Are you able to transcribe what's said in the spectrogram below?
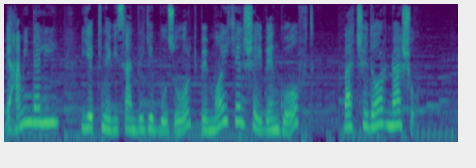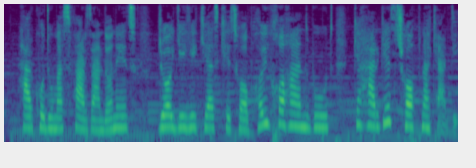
به همین دلیل یک نویسنده بزرگ به مایکل شیبن گفت بچه دار نشو. هر کدوم از فرزندانت جای یکی از کتابهایی خواهند بود که هرگز چاپ نکردی.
